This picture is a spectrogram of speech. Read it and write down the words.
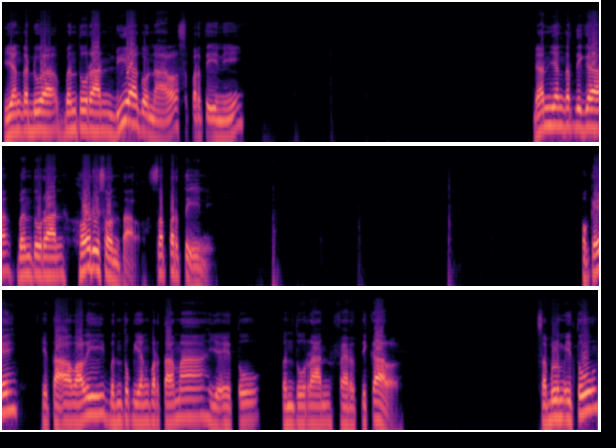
Yang kedua, benturan diagonal seperti ini. Dan yang ketiga, benturan horizontal seperti ini. Oke, kita awali bentuk yang pertama yaitu benturan vertikal. Sebelum itu,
